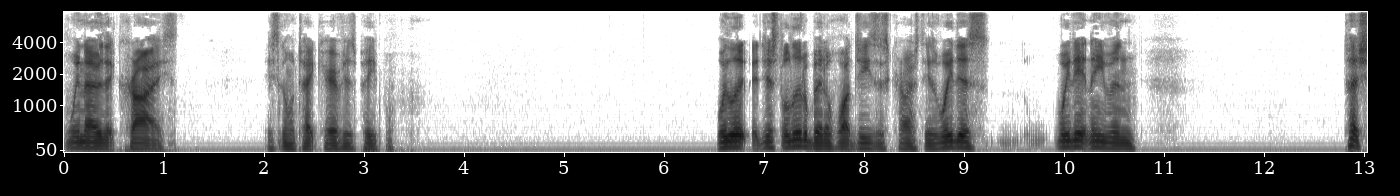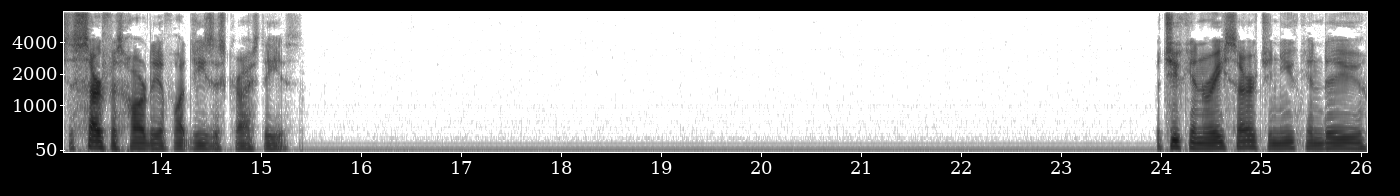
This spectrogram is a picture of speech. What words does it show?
we know that Christ is going to take care of his people. We looked at just a little bit of what Jesus Christ is. We just, we didn't even touch the surface hardly of what Jesus Christ is. But you can research and you can do,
